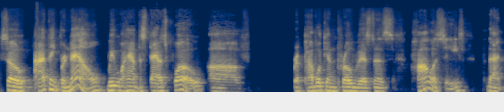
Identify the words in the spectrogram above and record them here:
So I think for now, we will have the status quo of Republican pro business policies that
